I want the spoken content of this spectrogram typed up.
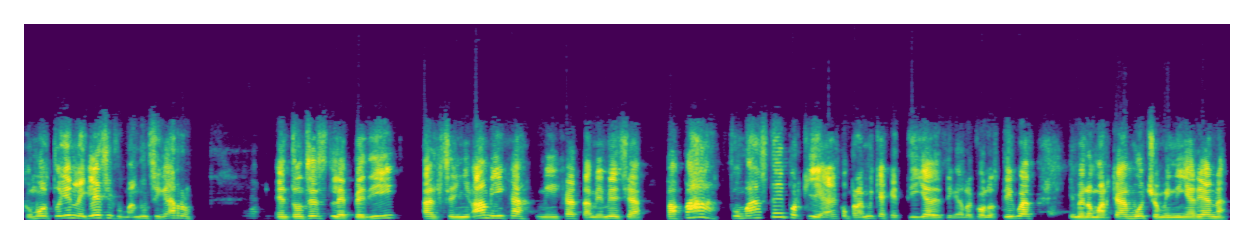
¿cómo estoy en la iglesia fumando un cigarro? Entonces le pedí al señor, a mi hija, mi hija también me decía, papá, ¿fumaste? Porque llegaba a comprar mi cajetilla de cigarro con los tiguas y me lo marcaba mucho mi niña Ariana.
